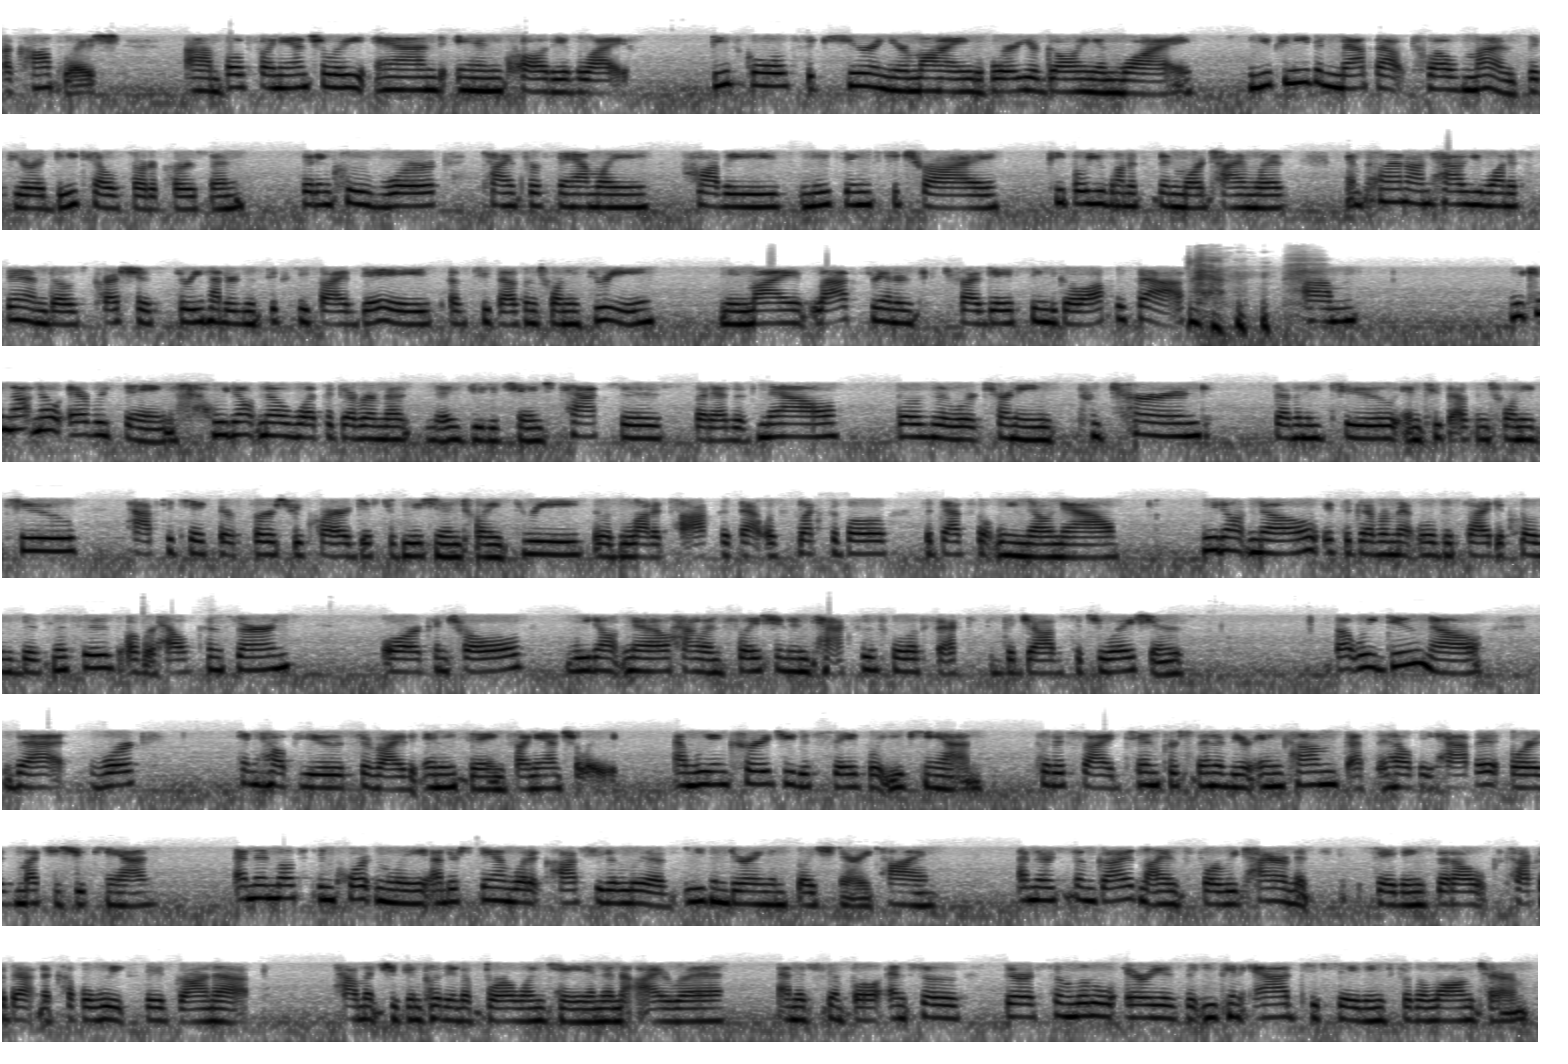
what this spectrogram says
accomplish, um, both financially and in quality of life. These goals secure in your mind where you're going and why. You can even map out 12 months if you're a detailed sort of person that include work, time for family, hobbies, new things to try, people you want to spend more time with, and plan on how you want to spend those precious 365 days of 2023. I mean, my last 365 days seem to go awfully fast. um, we cannot know everything. We don't know what the government may do to change taxes, but as of now, those that were turning who turned 72 in 2022 have to take their first required distribution in 23. There was a lot of talk that that was flexible, but that's what we know now. We don't know if the government will decide to close businesses over health concerns or controls. We don't know how inflation and taxes will affect the job situations. But we do know that work can help you survive anything financially. And we encourage you to save what you can. Put aside 10% of your income, that's a healthy habit, or as much as you can. And then most importantly, understand what it costs you to live, even during inflationary times. And there's some guidelines for retirement savings that I'll talk about in a couple weeks. They've gone up. How much you can put in a 401k and an IRA and a simple. And so there are some little areas that you can add to savings for the long term.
